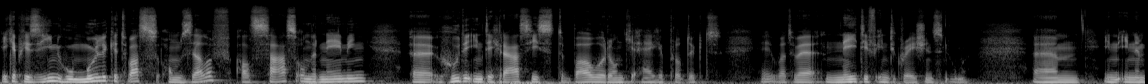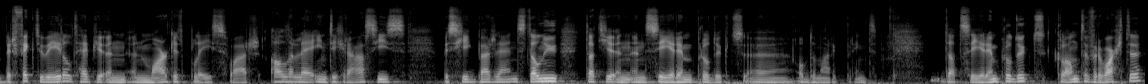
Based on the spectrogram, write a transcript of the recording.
ik heb gezien hoe moeilijk het was om zelf als SaaS-onderneming uh, goede integraties te bouwen rond je eigen product. wat wij native integrations noemen. Um, in, in een perfecte wereld heb je een, een marketplace waar allerlei integraties beschikbaar zijn. Stel nu dat je een, een CRM-product eh, op de markt brengt. Dat CRM-product, klanten verwachten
